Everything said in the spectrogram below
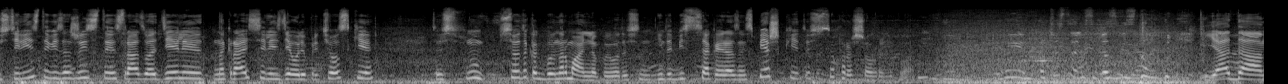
стилисты, визажисты, сразу одели, накрасили, сделали прически. То есть, ну, все это как бы нормально было, то есть не без всякой разной спешки, то есть все хорошо вроде было. Вы почувствовали себя звездой? Я да.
